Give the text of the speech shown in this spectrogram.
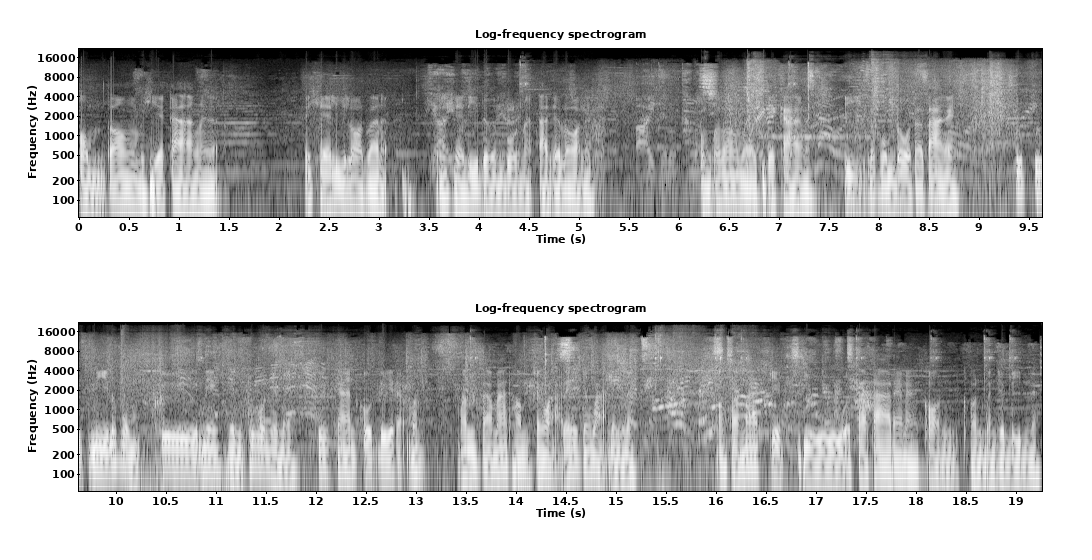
ผมต้องไปเคลียร์กลางนะฮะให้แครี่รอดมานะ่ะไอ้แครี่เดินบนนะอาจจะรอดนะ ผมก็ต้องมาเคลียร์กลางนะอีแล้วผมโดดตาต้าไงปึ๊บปึ๊บนี่แล้วผมคือเนี่ยเห็นทุกคนเห็นไหมคือการกดเดสอะมันมันสามารถทำจังหวะได้จังหวะหนึ่งนะ เราสามารถเก็บอยู่ซาตาได้นะ ก่อนก่อนมันจะบินนะ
